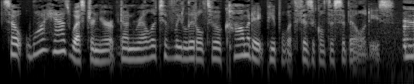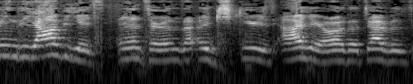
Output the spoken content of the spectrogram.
So, why has Western Europe done relatively little to accommodate people with physical disabilities? I mean, the obvious answer and the excuse I hear all the time is,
